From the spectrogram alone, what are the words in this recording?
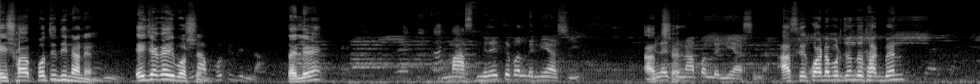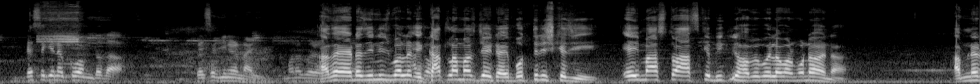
এই সব প্রতিদিন আনেন? এই জায়গায় না বসেন প্রতিদিন না। তাইলে মাছ মিলাইতে পারলে নিয়ে আসি আচ্ছা। মিলাইতে না পারলে নিয়ে আসি না। আজকে কয়টা পর্যন্ত থাকবেন? বেশি কিনা কম দাদা। বেচা কিনা নাই। মনে করেন। আচ্ছা একটা জিনিস বলেন এই কাতলা মাছ যেটা বত্রিশ কেজি এই মাছ তো আজকে বিক্রি হবে বলে আমার মনে হয় না। আপনার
